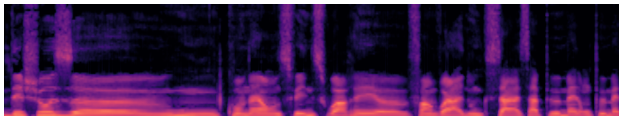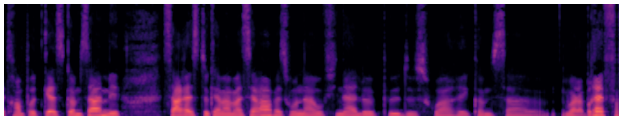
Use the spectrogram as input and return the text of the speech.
des choses euh, qu'on a, on se fait une soirée, euh, enfin voilà, donc ça ça peut mettre, on peut mettre un podcast comme ça, mais ça reste quand même assez rare parce qu'on a au final peu de soirées comme ça, euh, voilà. Bref,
